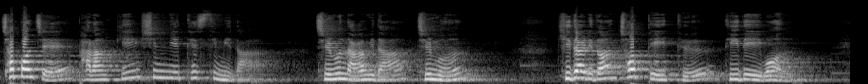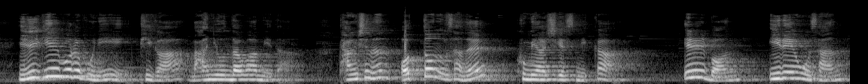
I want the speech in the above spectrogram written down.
첫 번째 바람기 심리 테스트입니다. 질문 나갑니다. 질문. 기다리던 첫 데이트 D-Day 1. 일기예보를 보니 비가 많이 온다고 합니다. 당신은 어떤 우산을 구매하시겠습니까? 1번 일회용 우산,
